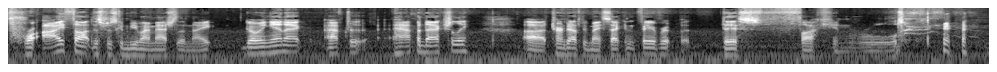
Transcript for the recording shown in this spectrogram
pro- I thought this was going to be my match of the night going in ac- after it happened. Actually, uh, turned out to be my second favorite, but this fucking ruled.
